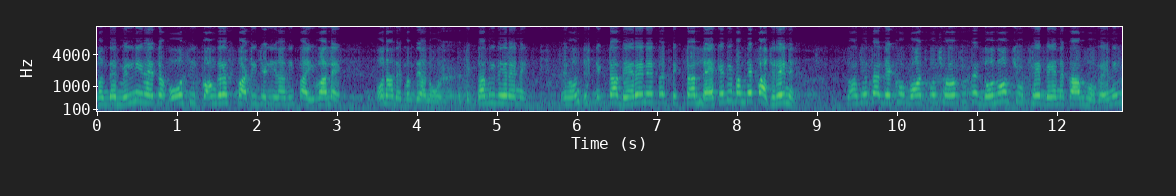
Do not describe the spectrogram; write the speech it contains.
ਬੰਦੇ ਮਿਲ ਨਹੀਂ ਰਹੇ, ਤੇ ਉਹ ਸੀ ਕਾਂਗਰਸ ਪਾਰਟੀ ਜਿਹੜੀ ਇਹਨਾਂ ਦੀ ਭਾਈਵਾਲ ਹੈ, ਉਹਨਾਂ ਦੇ ਬੰਦਿਆਂ ਨੂੰ ਟਿਕਟਾਂ ਵੀ ਦੇ ਰਹੇ ਨੇ। ਤੇ ਹੁਣ ਜੇ ਟਿਕਟਾਂ ਦੇ ਰਹੇ ਨੇ, ਤਾਂ ਟਿਕਟਾਂ ਲੈ ਕੇ ਵੀ ਬੰਦੇ ਭੱਜ ਰਹੇ ਨੇ। ਤਾਂ ਅਜੇ ਤਾਂ ਦੇਖੋ ਬਹੁਤ ਕੁਝ ਹੋਰ, ਕਿਉਂਕਿ ਦੋਨੋਂ ਝੂਠੇ ਬੇਨਕਾਮ ਹੋ ਗਏ ਨੇ।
